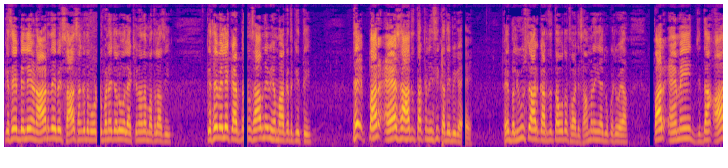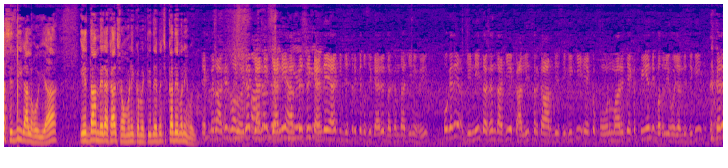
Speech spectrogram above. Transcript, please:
ਕਿਸੇ ਵੇਲੇ 59 ਦੇ ਵਿੱਚ ਸਾਧ ਸੰਗਤ ਵੋਟ ਬਣੇ, ਚਲੋ ਇਲੈਕਸ਼ਨਾਂ ਦਾ ਮਸਲਾ ਸੀ। ਕਿਸੇ ਵੇਲੇ ਕੈਪਟਨ ਸਾਹਿਬ ਨੇ ਵੀ ਹਮਾਕਤ ਕੀਤੀ। ਤੇ ਪਰ ਐਸ ਹੱਦ ਤੱਕ ਨਹੀਂ ਸੀ ਕਦੇ ਵੀ ਗਏ। ਫਿਰ ਬਲੂ ਸਟਾਰ ਕਰ ਦਿੱਤਾ, ਉਹ ਤਾਂ ਤੁਹਾਡੇ ਸਾਹਮਣੇ ਹੀ ਆ ਜੋ ਕੁਝ ਹੋਇਆ। ਪਰ ਐਵੇਂ ਜਿੱਦਾਂ ਆ ਸਿੱਧੀ ਗੱਲ ਹੋਈ ਆ ਇਦਾਂ ਮੇਰਾ ਖਿਆਲ ਸ਼੍ਰੋਮਣੀ ਕਮੇਟੀ ਦੇ ਵਿੱਚ ਕਦੇ ਵੀ ਨਹੀਂ ਹੋਈ। ਇੱਕ ਮੇਰਾ ਆਖਰੀ ਸਵਾਲ ਹੋਏਗਾ, ਗਿਆਨੀ ਗਿਆਨੀ ਹਰਪ੍ਰੀਤ ਸਿੰਘ ਕਹਿੰਦੇ ਆ ਕਿ ਜਿਸ ਤਰੀਕੇ ਤੁਸੀਂ ਕਹਿ ਰਹੇ ਹੋ, ਦਖਲਅੰਦਾਜ਼ੀ ਨਹੀਂ ਹੋਈ। ਉਹ ਕਹਿੰਦੇ ਜਿੰਨੀ ਦਖਲਅੰਦਾਜ਼ੀ ਅਕਾਲੀ ਸਰਕਾਰ ਦੀ ਸੀਗੀ ਕਿ ਇੱਕ ਫੋਨ ਮਾਰੇ ਤੇ ਇੱਕ ਪੀਐਨ ਦੀ ਬਦਲੀ ਹੋ ਜਾਂਦੀ ਸੀਗੀ ਕਹਿੰਦੇ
